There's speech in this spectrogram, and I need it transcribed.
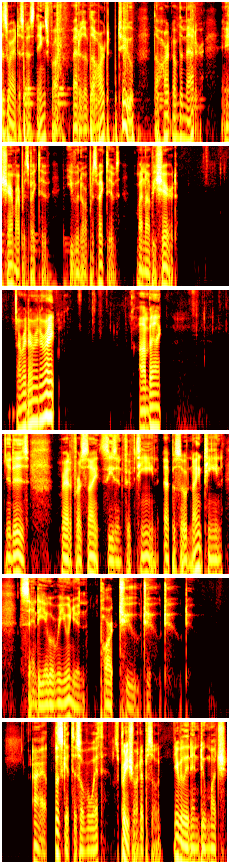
is where I discuss things from matters of the heart to the heart of the matter and share my perspective, even though our perspectives might not be shared. All right, all right, all right. I'm back. It is Married at First Sight, Season 15, Episode 19, San Diego Reunion, Part 2, 2, 2, 2. Alright, let's get this over with. It's a pretty short episode. They really didn't do much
